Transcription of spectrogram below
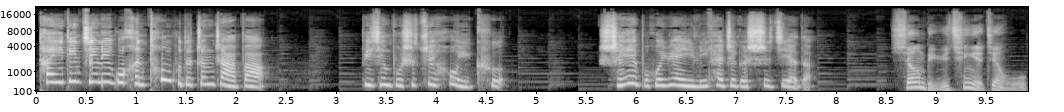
他一定经历过很痛苦的挣扎吧。毕竟不是最后一刻，谁也不会愿意离开这个世界的。相比于青野剑吾，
